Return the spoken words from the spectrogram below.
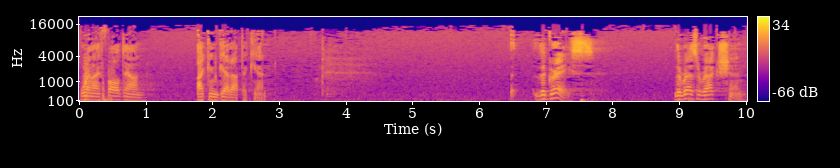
When I fall down, I can get up again. The grace, the resurrection,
